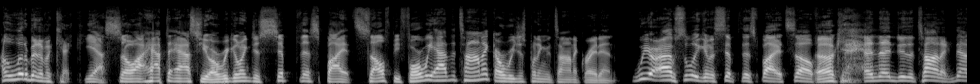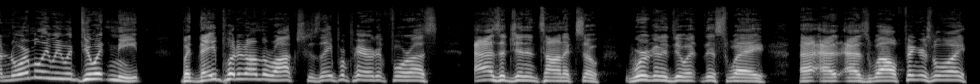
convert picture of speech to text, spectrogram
a little bit of a kick. Yes. So I have to ask you: Are we going to sip this by itself before we add the tonic, or are we just putting the tonic right in? We are absolutely going to sip this by itself. Okay. and then do the tonic. Now, normally we would do it neat, but they put it on the rocks because they prepared it for us as a gin and tonic. So we're going to do it this way uh, as, as well. Fingers Malloy,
